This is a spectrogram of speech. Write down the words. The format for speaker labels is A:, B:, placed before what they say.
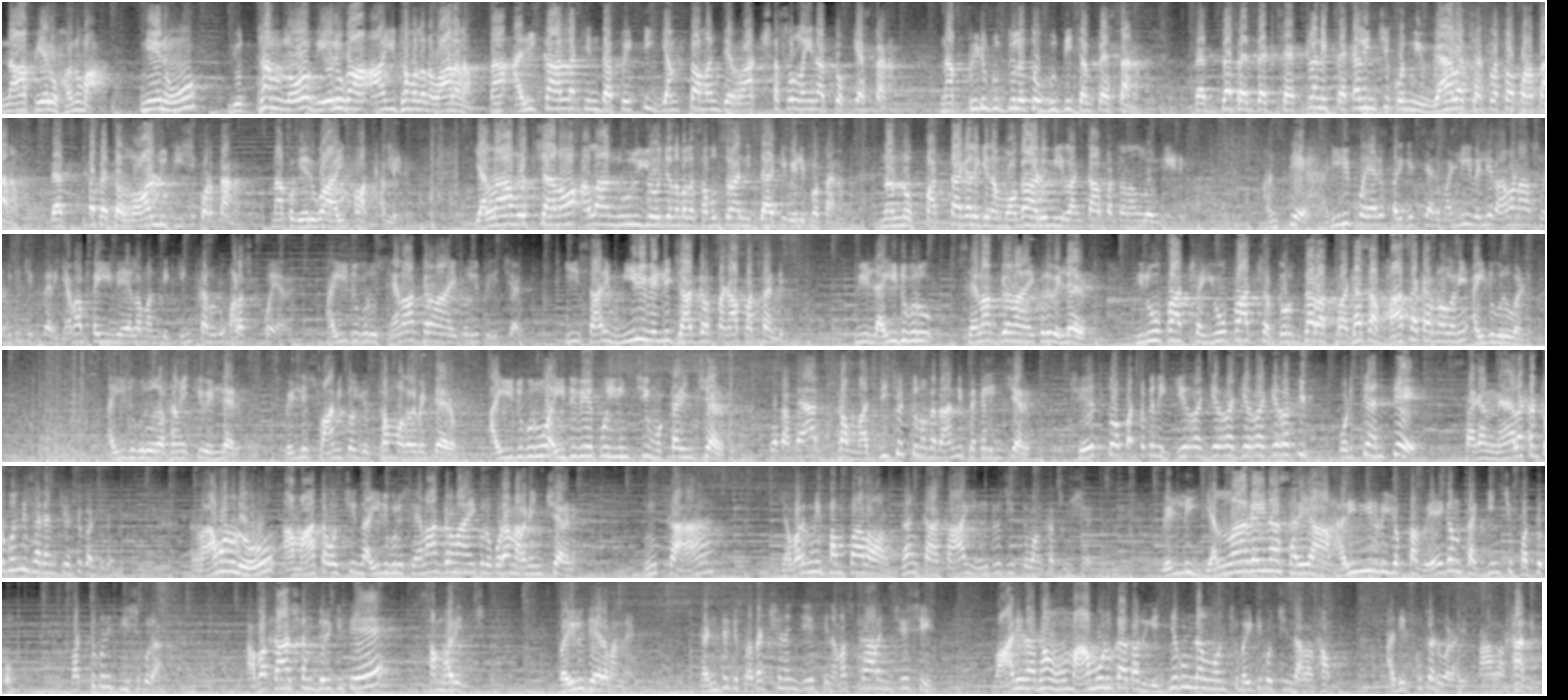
A: నా పేరు హనుమ. నేను యుద్ధంలో వేరుగా ఆయుధములను వాడను. నా అరికాళ్ళ కింద పెట్టి ఎంతమంది రాక్షసులైనా తొక్కేస్తాను. నా పిడిగుద్దులతో బుద్ధి చంపేస్తాను. పెద్ద పెద్ద చెట్లని పెకలించి కొన్ని వేల చెట్లతో కొడతాను. పెద్ద పెద్ద రాళ్ళు తీసి కొడతాను. నాకు వేరుగా ఆయుధం అక్కర్లేదు. ఎలా వచ్చానో అలా నూరు యోజనముల సముద్రాన్ని దాటి వెళ్ళిపోతాను. నన్ను పట్టగలిగిన మొగాడు మీ లంకాపట్టణంలో లేడు. అంతే హడిలిపోయారు పరిగెత్తారు. మళ్ళీ వెళ్ళి రావణాసురుడికి చెప్పారు. ఎనభై వేల మంది కింకరులు మలసిపోయారు ఐదుగురు సేనాగ్ర నాయకుల్ని పిలిచాడు. ఈసారి మీరు వెళ్ళి జాగ్రత్తగా పట్టండి. వీళ్ళు ఐదుగురు సేనాగ్ర నాయకులు వెళ్ళారు. విరూపాక్ష యూపాక్ష దుర్ధర ప్రగస భాసకర్ణులని ఐదుగురు వాళ్ళు. ఐదుగురు రథం ఎక్కి వెళ్ళారు. వెళ్ళి స్వామితో యుద్ధం మొదలుపెట్టారు. ఐదుగురు ఐదు వేపుల నుంచి ముట్టడించారు. ఒక పెద్ద మద్ది చెట్టును ఒక దాన్ని పెకలించారు. చేత్తో పట్టుకుని గిర్ర గిర్ర గిర్ర గిర్ర తిప్పి కొడితే అంతే. సగం నేల కట్టుకుంది సగం చెట్టు కట్టుకుంది. రావణుడు ఆ మాట వచ్చింది ఐదుగురు సేనాగ్ర నాయకులు కూడా మరణించారని. ఇంకా ఎవరిని పంపాలో అర్థం కాక ఇంద్రజిత్ వంక చూశాడు. వెళ్ళి ఎలాగైనా సరే ఆ హరివీరుడి యొక్క వేగం తగ్గించి పట్టుకో. పట్టుకుని తీసుకురా. అవకాశం దొరికితే సంహరించు. బయలుదేరమన్నాడు. తండ్రికి ప్రదక్షిణం చేసి నమస్కారం చేసి వాడి రథం మామూలుగా కాదు యజ్ఞగుండంలోంచి బయటికి వచ్చింది ఆ రథం. అది ఎక్కుతాడు వాడు ఆ రథాన్ని.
